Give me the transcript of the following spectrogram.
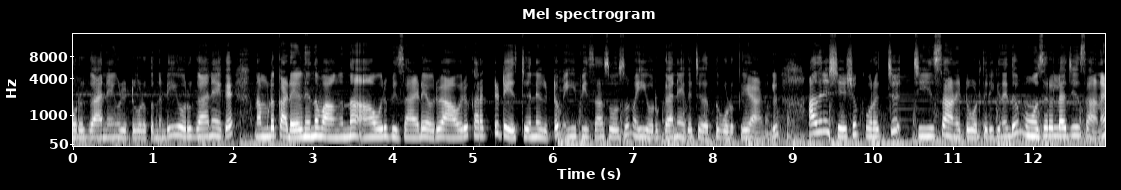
ഒറുഗാനയും കൂടി ഇട്ട് കൊടുക്കുന്നുണ്ട്. ഈ ഒറുഗാനയൊക്കെ നമ്മൾ കടയിൽ നിന്ന് വാങ്ങുന്ന ആ ഒരു പിസ്സയുടെ ഒരു ആ ഒരു കറക്റ്റ് ടേസ്റ്റ് തന്നെ കിട്ടും. ഈ പിസ്സ സോസും ഈ ഒറുഗാനയൊക്കെ ചേർത്ത് കൊടുക്കുകയാണെങ്കിൽ. അതിനുശേഷം കുറച്ച് കുറച്ച് ചീസാണ് ഇട്ട് കൊടുത്തിരിക്കുന്നത്. ഇത് മോസറല്ല ചീസാണ്.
